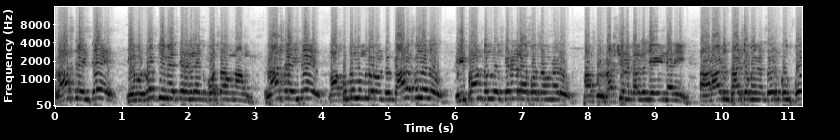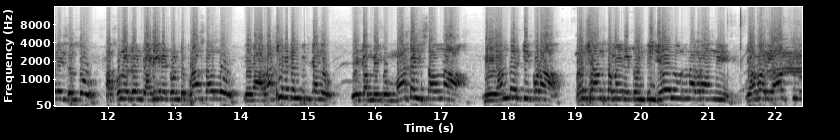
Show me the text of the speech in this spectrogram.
రాత్రి అంటే మేము రోడ్ల మీద తిరగలేకపోతా ఉన్నాం. రాత్రి అయితే మా కుటుంబంలో ఉన్నటువంటి ఆడపిల్లలు ఈ ప్రాంతంలో తిరగలేకపోతా ఉన్నారు. మాకు రక్షణ కలుగజేయండి అని ఆనాడు సాధ్యమైనంత వరకు పోలీసులతో అక్కడ అడిగినటువంటి ప్రాంతాల్లో నేను ఆ రక్షణ కల్పించాను. ఇక మీకు మాట ఇస్తా ఉన్నా మీ అందరికీ కూడా ప్రశాంతమైనటువంటి ఏలూరు నగరాన్ని ఎవరి ఆస్తులు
